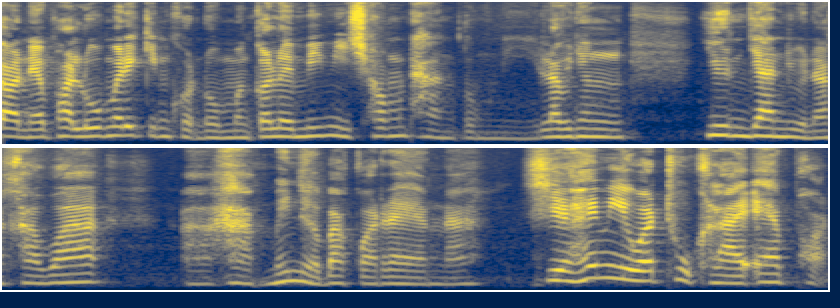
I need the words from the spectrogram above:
ตอนนี้พอลูกไม่ได้กินขวดนมมันก็เลยไม่มีช่องทางตรงนี้ เรายังยืนยันอยู่นะคะว่าหากไม่เหนือบากกว่าแรงนะเชียร์ให้มีวัตถุคล้าย AirPod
